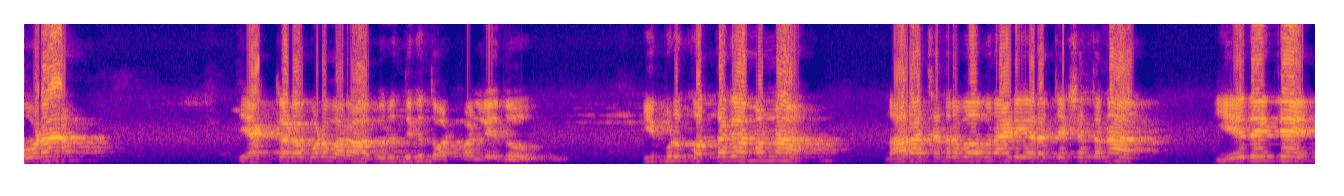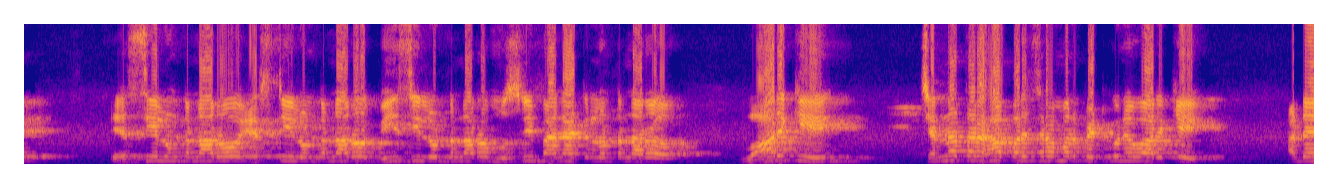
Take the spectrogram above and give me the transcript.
కూడా ఎక్కడ కూడా వారి అభివృద్ధికి తోడ్పడలేదు. ఇప్పుడు కొత్తగా మొన్న నారా చంద్రబాబు నాయుడు గారి అధ్యక్షతన ఏదైతే ఎస్సీలు ఉంటున్నారో ఎస్టీలు ఉంటున్నారో బీసీలు ఉంటున్నారో ముస్లిం మైనార్టీలు ఉంటున్నారో వారికి చిన్న తరహా పరిశ్రమలు పెట్టుకునే వారికి అంటే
